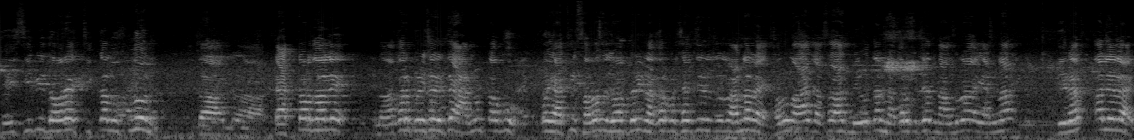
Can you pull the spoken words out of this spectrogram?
जे सी बीद्वारे चिखल उचलून ट्रॅक्टरद्वारे नगर परिषद इथे आणून टाकू. व याची सर्व जबाबदारी नगर परिषदेची राहणार आहे. म्हणून आज असं आज निवेदन नगर परिषद नांदुरा यांना देण्यात आलेलं आहे.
